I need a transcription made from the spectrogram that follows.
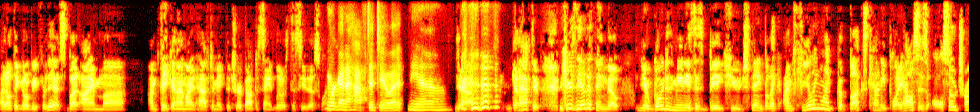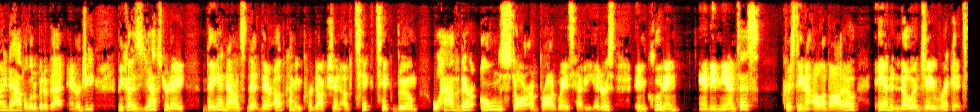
I don't think it'll be for this, but I'm uh, I'm thinking I might have to make the trip out to St. Louis to see this one. We're gonna have to do it. Yeah. Yeah. gonna have to. Here's the other thing though. You know, going to the Muny is this big, huge thing, but like I'm feeling like the Bucks County Playhouse is also trying to have a little bit of that energy because yesterday they announced that their upcoming production of Tick Tick Boom will have their own star of Broadway's heavy hitters, including Andy Mientus, Krystina Alabado, and Noah J. Ricketts.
